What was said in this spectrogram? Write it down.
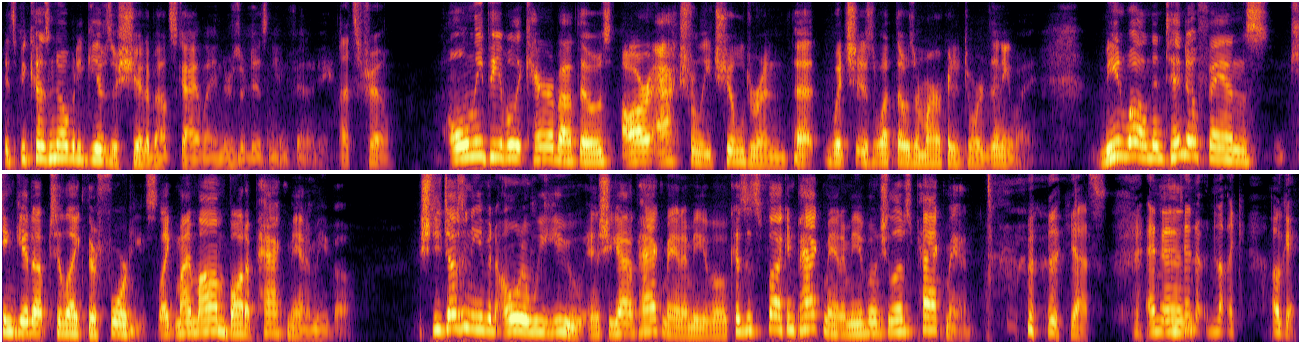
It's because nobody gives a shit about Skylanders or Disney Infinity. That's true. Only people that care about those are actually children that which is what those are marketed towards anyway. Meanwhile, Nintendo fans can get up to like their 40s. Like my mom bought a Pac-Man amiibo. She doesn't even own a Wii U and she got a Pac-Man amiibo cuz it's fucking Pac-Man amiibo and she loves Pac-Man. yes. And, And- Nintendo like okay,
